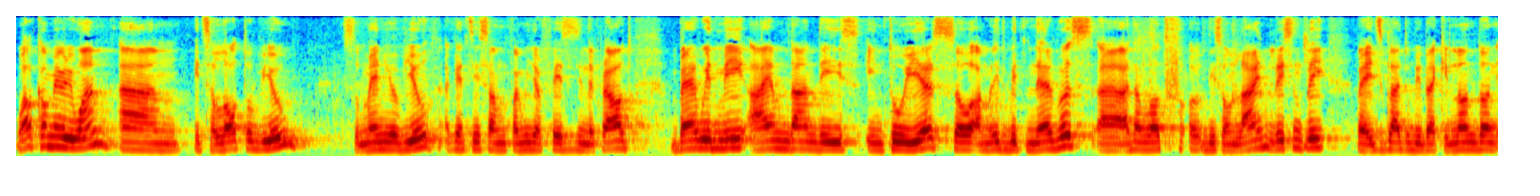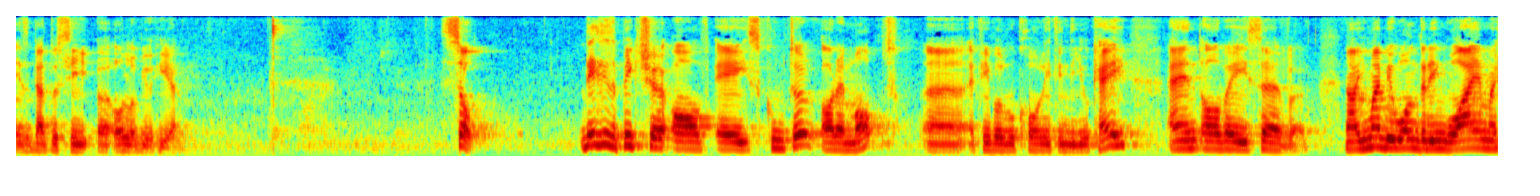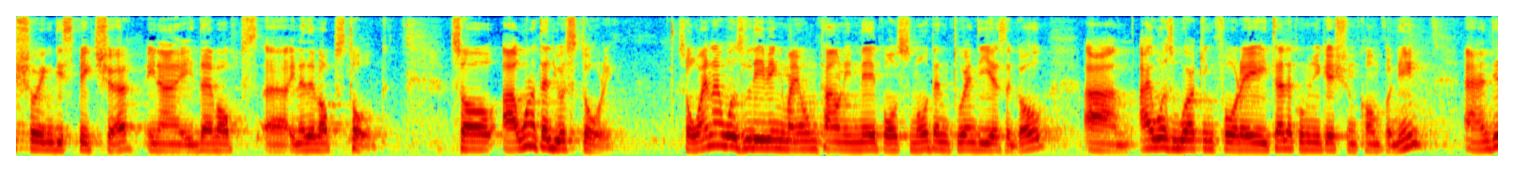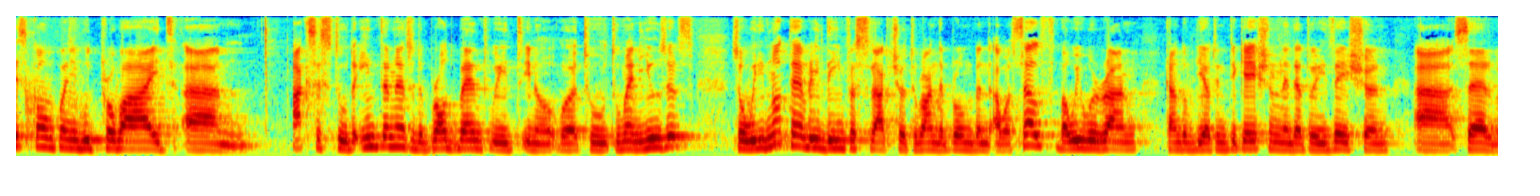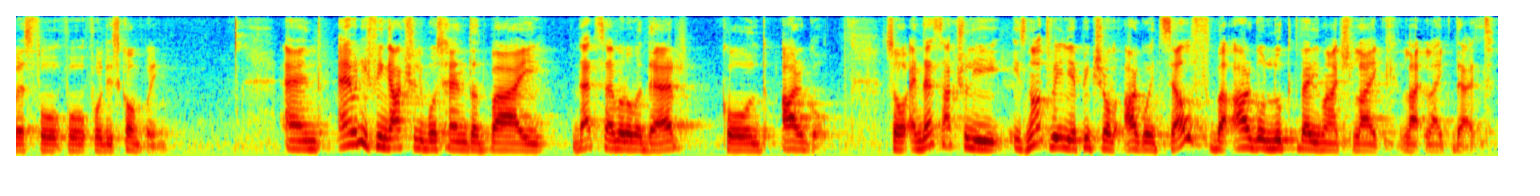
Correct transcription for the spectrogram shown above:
Welcome everyone. Um, it's a lot of you, so many of you. I can see some familiar faces in the crowd. Bear with me, I haven't done this in two years, so I'm a little bit nervous. Uh, I've done a lot of this online recently, but it's glad to be back in London. It's glad to see uh, all of you here. So, this is a picture of a scooter or a mop, uh, people will call it in the UK, and of a server. Now you might be wondering why am I showing this picture in a DevOps, uh, in a DevOps talk. So I want to tell you a story. So when I was living in my hometown in Naples more than 20 years ago, um, I was working for a telecommunication company and this company would provide um, access to the internet, to the broadband with, you know, uh, to, to many users. So we did not have really the infrastructure to run the broadband ourselves, but we would run kind of the authentication and authorization uh, service for, for, for this company. And everything actually was handled by that server over there called Argo. So, and that's actually, is not really a picture of Argo itself, but Argo looked very much like, like, like that.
